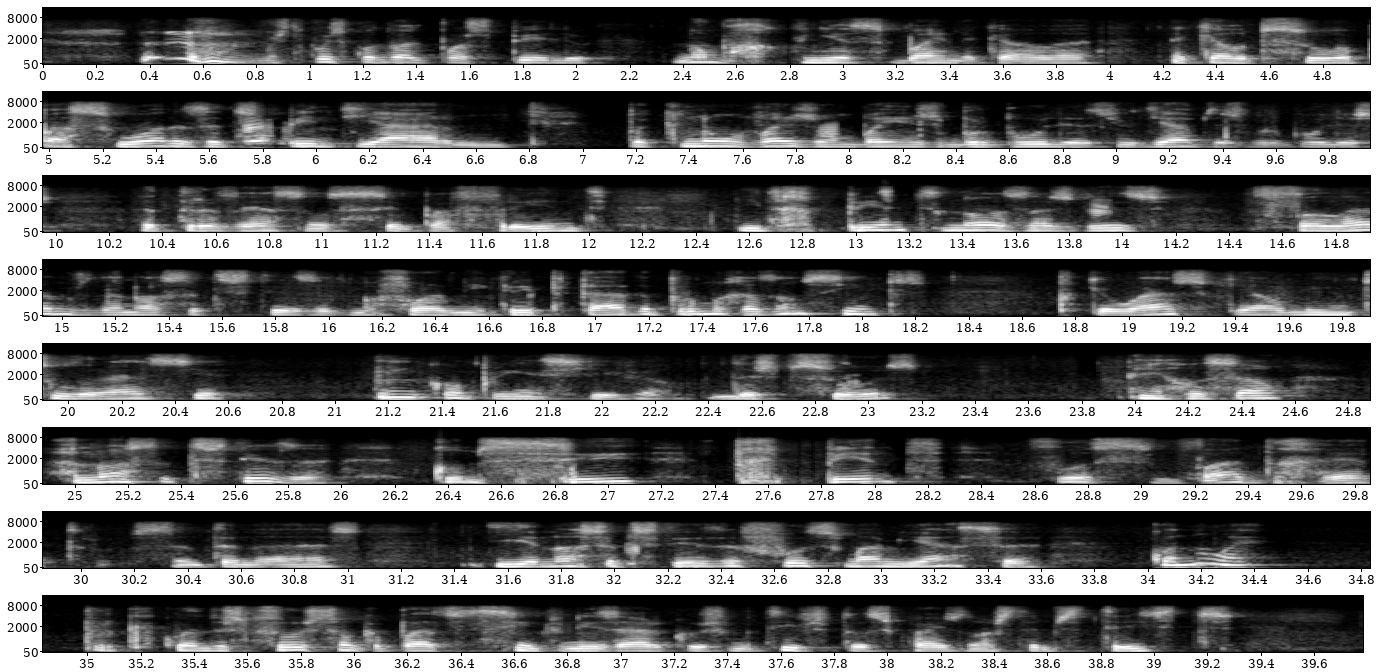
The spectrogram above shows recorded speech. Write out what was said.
Mas depois, quando olho para o espelho, não me reconheço bem naquela, naquela pessoa, passo horas a despentear-me para que não vejam bem as borbulhas e o diabo das borbulhas atravessam-se sempre à frente. E de repente nós às vezes falamos da nossa tristeza de uma forma encriptada por uma razão simples, porque eu acho que há uma intolerância incompreensível das pessoas em relação à nossa tristeza, como se de repente fosse vá de retro Satanás e a nossa tristeza fosse uma ameaça, quando não é. Porque quando as pessoas são capazes de sincronizar com os motivos pelos quais nós estamos tristes,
